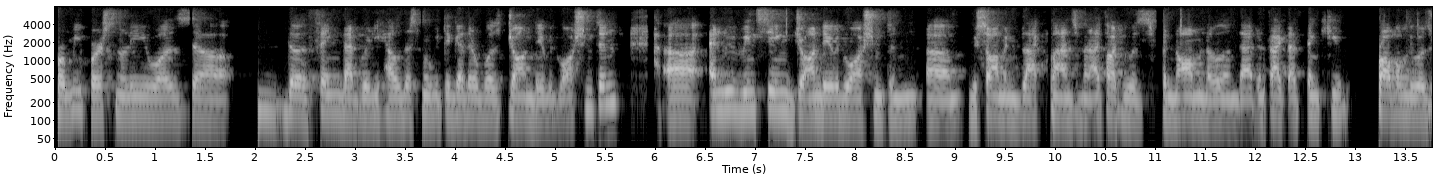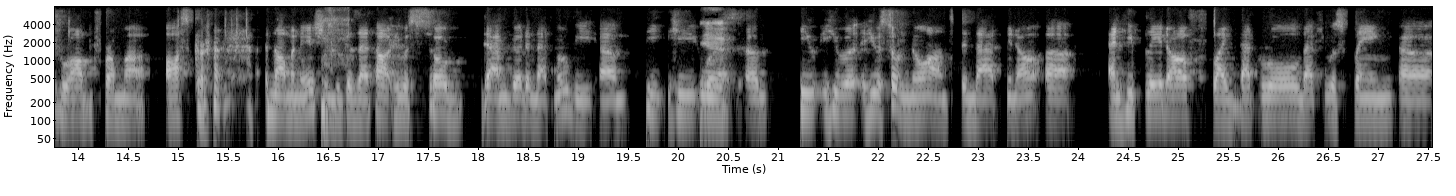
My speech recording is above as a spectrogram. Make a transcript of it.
for me personally, was uh, the thing that really held this movie together was John David Washington. Uh, and we've been seeing John David Washington. Um, we saw him in Black Klansman. I thought he was phenomenal in that. In fact, I think he probably was robbed from a Oscar nomination because I thought he was so damn good in that movie. Um, he he Yeah. was um, he he was he was so nuanced in that you know, uh, and he played off like that role that he was playing uh,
